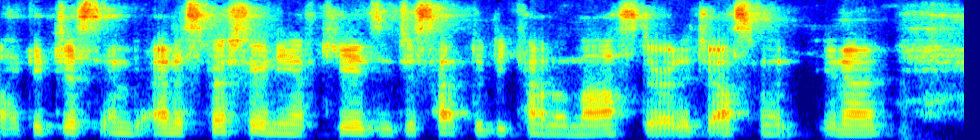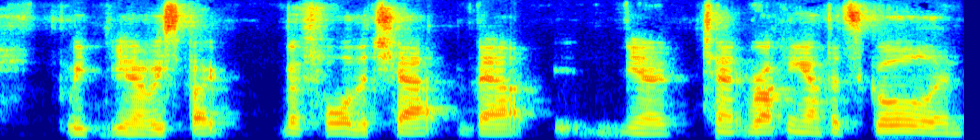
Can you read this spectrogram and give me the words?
Like it just and, and especially when you have kids, you just have to become a master at adjustment. You know, we you know we spoke before the chat about you know rocking up at school and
